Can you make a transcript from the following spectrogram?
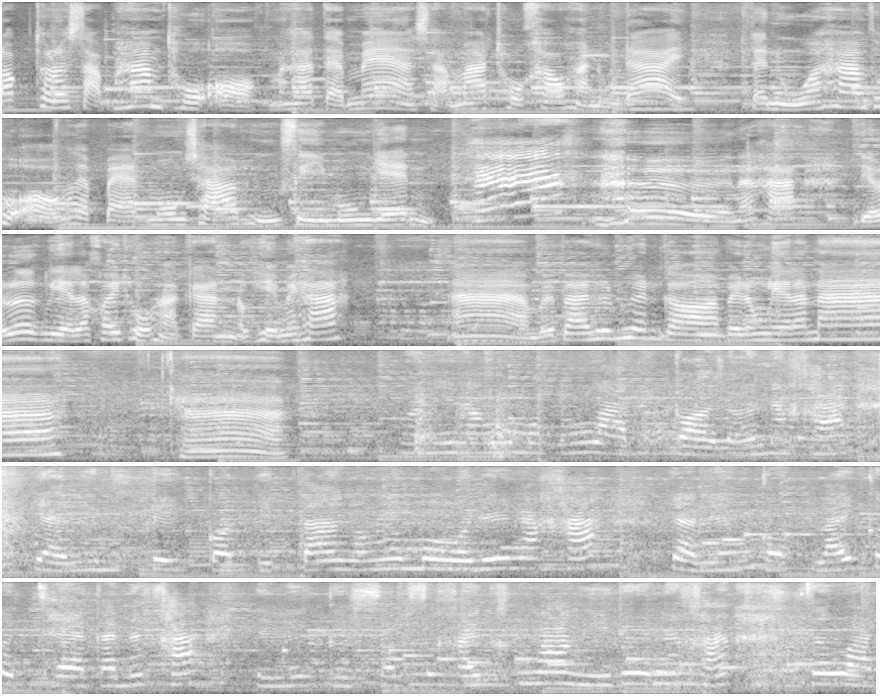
ล็อกโทรศัพท์ห้ามโทรออกนะคะ แต่แม่สามารถโทรเข้าหาหนูได้ แต่หนูว่าห้ามโทรออกตั้งแต่8โมงเช้าถึง4โมงเย็นฮะเออนะคะ เดี๋ยวเลิกเรียนแล้วค่อยโทรหากัน โอเคไหมคะ อ่าบ๊ายบายเพื่อนๆก่อนไปโรงเรียนแล้วนะ ค่ะ ก่อนแล้วนะคะ อย่าลืมติดกดติดตามน้องนโมด้วยนะคะ อย่าลืมกดไลค์กดแชร์กันนะคะ อย่าลืมกดซับสไครต์ข้างล่างนี้ด้วยนะคะ สวัส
